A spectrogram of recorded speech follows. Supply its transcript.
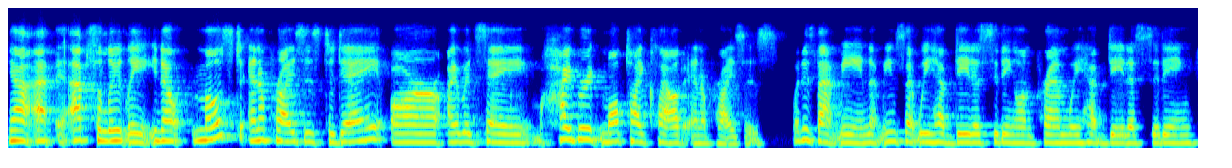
Yeah, absolutely. You know, most enterprises today are, I would say, hybrid multi-cloud enterprises. What does that mean? That means that we have data sitting on-prem, we have data sitting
